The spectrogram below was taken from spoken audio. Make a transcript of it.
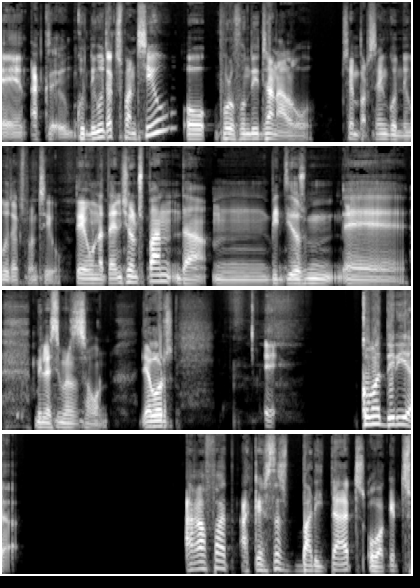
eh, contingut expansiu o profunditzar en alguna cosa? 100% contingut expansiu. Té un attention span de mm, 22 eh, mil·lèsimes de segon. Llavors, com et diria, ha agafat aquestes veritats o aquests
